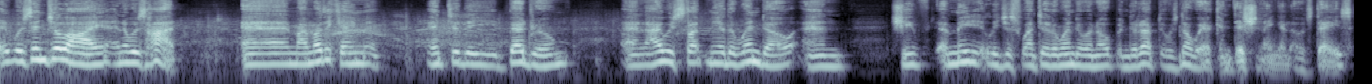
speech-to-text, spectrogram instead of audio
It was in July and it was hot. And my mother came into the bedroom and I was slept near the window and she immediately just went to the window and opened it up. There was no air conditioning in those days.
